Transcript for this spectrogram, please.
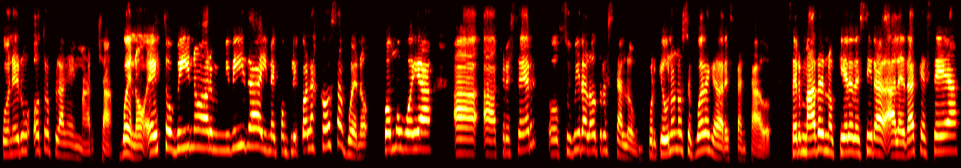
poner un, otro plan en marcha. Bueno, esto vino a mi vida y me complicó las cosas, bueno, ¿cómo voy a, a, crecer o subir al otro escalón? Porque uno no se puede quedar estancado. Ser madre no quiere decir a, la edad que sea,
